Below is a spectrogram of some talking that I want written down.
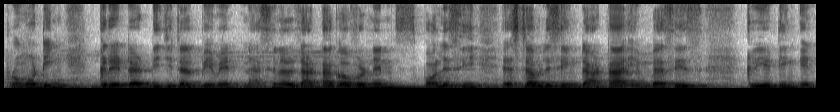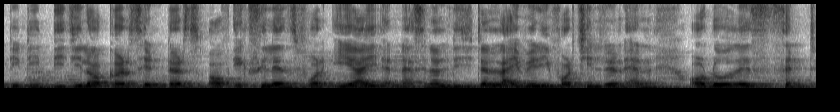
Promoting greater digital payment national data governance policy establishing data embassies creating entity DigiLocker centers of excellence for AI and National Digital Library for children and adolescent,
